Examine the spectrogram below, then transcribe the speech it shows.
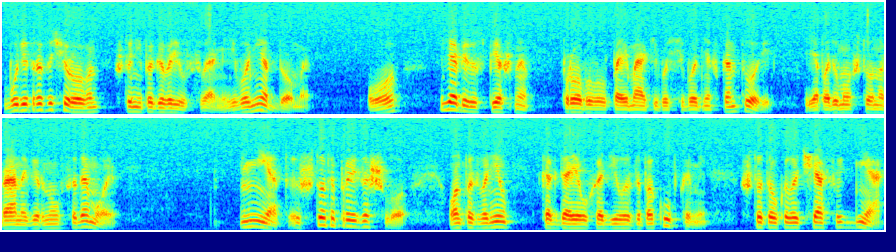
будет разочарован, что не поговорил с вами. Его нет дома». «О, я безуспешно пробовал поймать его сегодня в конторе. Я подумал, что он рано вернулся домой. Нет, что-то произошло. Он позвонил, когда я уходила за покупками, что-то около часу дня,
